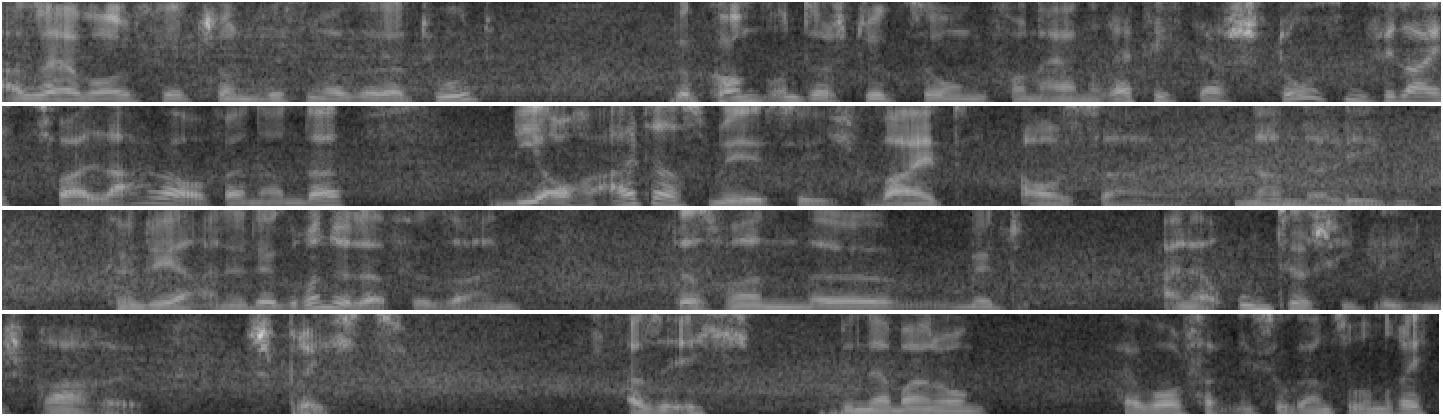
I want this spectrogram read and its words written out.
Also Herr Wolf wird schon wissen, was er da tut bekommt Unterstützung von Herrn Rettich. Da stoßen vielleicht zwei Lager aufeinander, die auch altersmäßig weit auseinander liegen. Das könnte ja einer der Gründe dafür sein, dass man äh, mit einer unterschiedlichen Sprache spricht. Also ich bin der Meinung, Herr Wolf hat nicht so ganz unrecht,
